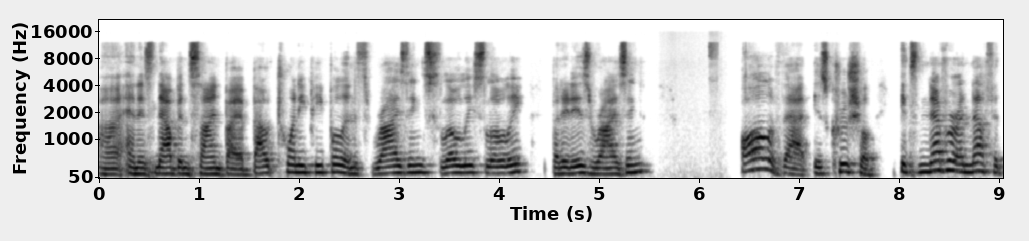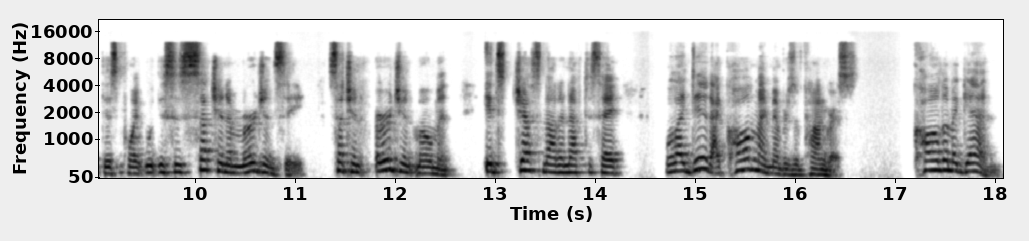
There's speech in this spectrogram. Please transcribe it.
uh, and has now been signed by about 20 people, and it's rising slowly, slowly, but it is rising. All of that is crucial. It's never enough at this point. This is such an emergency such an urgent moment. It's just not enough to say, well, I did. I called my members of Congress. Call them again.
